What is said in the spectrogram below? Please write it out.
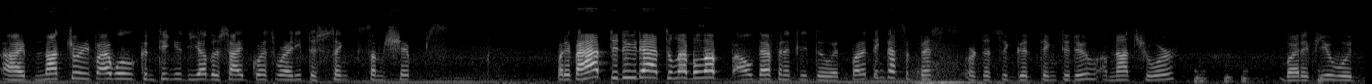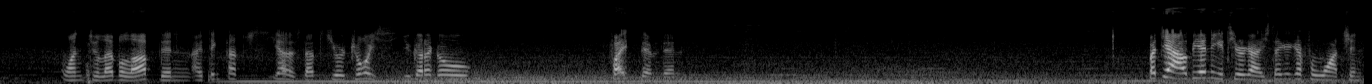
I'm not sure if I will continue the other side quest where I need to sink some ships. But if I have to do that to level up, I'll definitely do it. But I think that's the best, or that's a good thing to do. I'm not sure. But if you would want to level up, then I think that's, yes, that's your choice. You gotta go fight them then. But yeah, I'll be ending it here, guys. Thank you again for watching.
